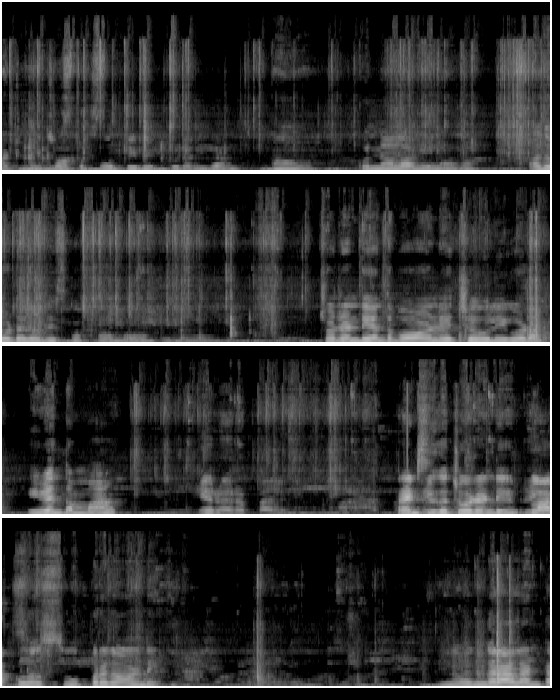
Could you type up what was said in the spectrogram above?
అటు మొత్తం పూర్తి పెట్టుకోవడానికి? కొన్ని అలాగే ఇలాగా. అదొకటి అదొకటి తీసుకొస్తా బాగుంటాయి. చూడండి ఎంత బాగుంది చెవులి కూడా. ఇవెంతమ్మా? ఇరవై రూపాయలు. ఫ్రెండ్స్ ఇక చూడండి బ్లాక్లో సూపర్గా ఇంకా ఉంగరాలంట.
